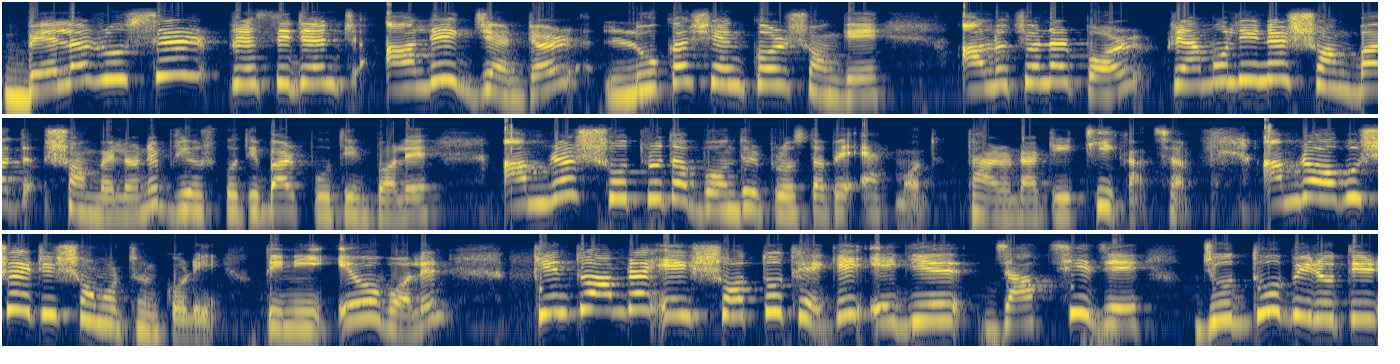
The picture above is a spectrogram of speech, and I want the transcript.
বেলারুসের প্রেসিডেন্ট আলেকজান্ডার লুকাশেঙ্কোর সঙ্গে আলোচনার পর ক্রেমলিনের সংবাদ সম্মেলনে বৃহস্পতিবার পুতিন বলে, আমরা শত্রুতা বন্ধের প্রস্তাবে একমত। ধারণাটি ঠিক আছে। আমরা অবশ্যই এটি সমর্থন করি। তিনি এও বলেন, কিন্তু আমরা এই সত্য থেকে এগিয়ে যাচ্ছি যে যুদ্ধবিরতির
